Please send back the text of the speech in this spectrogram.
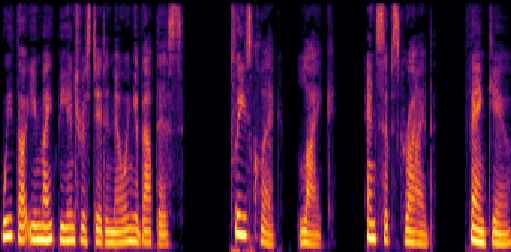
We thought you might be interested in knowing about this. Please click like and subscribe. Thank you.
